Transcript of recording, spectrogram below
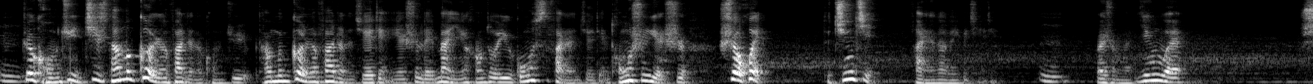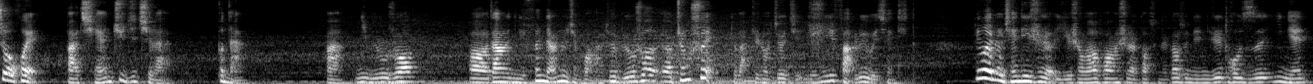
嗯这个恐惧既是他们个人发展的恐惧，他们个人发展的节点，也是雷曼银行作为一个公司发展的节点，同时也是社会的经济发展到的一个节点。嗯为什么呢？因为社会把钱聚集起来不难啊。你比如说，呃，当然你分两种情况啊，就比如说要征税，对吧？这种就也是以法律为前提的。另外一种前提是以什么方式来告诉你？告诉你，你这投资一年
